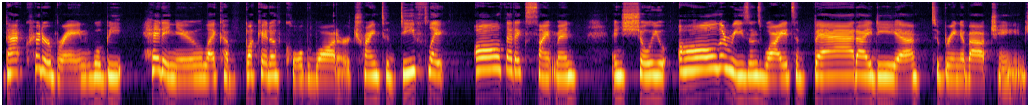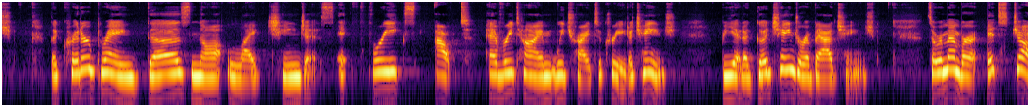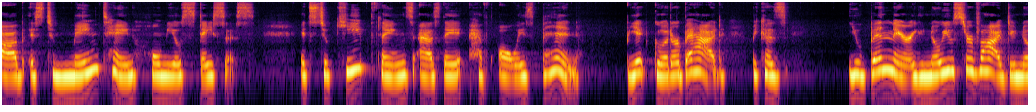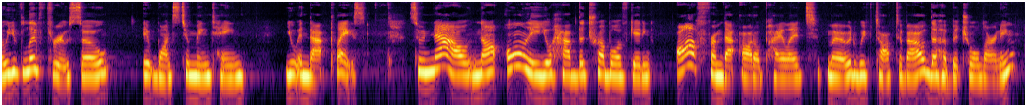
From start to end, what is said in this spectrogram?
that critter brain will be hitting you like a bucket of cold water, trying to deflate all that excitement and show you all the reasons why it's a bad idea to bring about change. The critter brain does not like changes. It freaks out every time we try to create a change, be it a good change or a bad change. So remember, its job is to maintain homeostasis. It's to keep things as they have always been, be it good or bad, because you've been there, you know you've survived, you know you've lived through, so it wants to maintain you in that place. So now, not only you'll have the trouble of getting off from that autopilot mode we've talked about, the habitual learning,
